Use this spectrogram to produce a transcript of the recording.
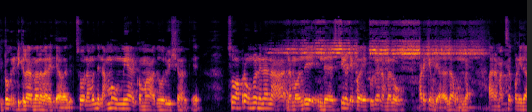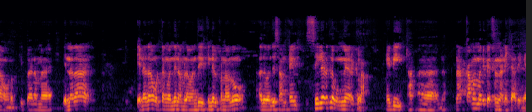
ஹிப்போக்ரிட்டிக்கலாக இருந்தாலும் வேலைக்கு ஆகாது ஸோ நம்ம வந்து நம்ம உண்மையாக இருக்கோமா? அது ஒரு விஷயம் இருக்கு. ஸோ அப்புறம் இன்னொன்று என்னன்னா நம்ம வந்து இந்த ஸ்டீரியோ டைப்பை எப்பவுமே நம்மளால படைக்க முடியாது. அதுதான் உண்மை. அதை நம்ம அக்செப்ட் பண்ணி தான் ஆகணும். இப்போ நம்ம என்னதான் என்னதான் ஒருத்தங்க வந்து நம்மளை வந்து கிண்டல் பண்ணாலும் அது வந்து சம்டைம் சில இடத்துல உண்மையா இருக்கலாம். மேபி நான் கமல் மாதிரி பேசணும்னு நினைக்காதீங்க.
